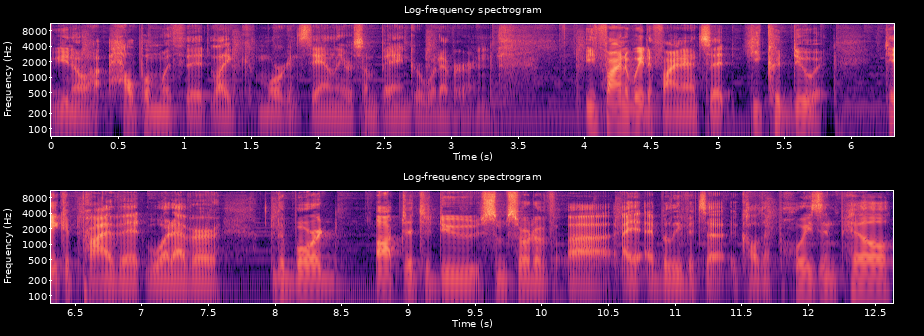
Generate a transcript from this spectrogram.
you know, help him with it, like Morgan Stanley or some bank or whatever, and he'd find a way to finance it. He could do it, take it private, whatever. The board opted to do some sort of, uh, I, I, believe it's a called a poison pill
